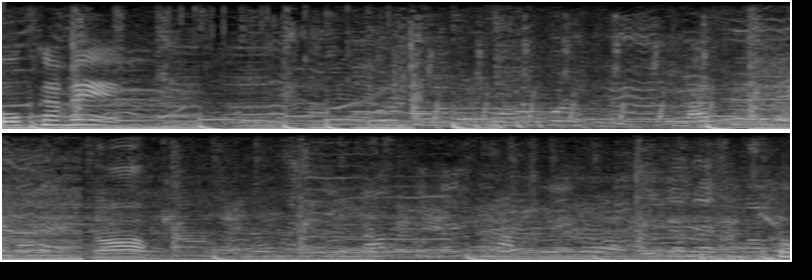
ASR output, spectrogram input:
কোক খাবে তো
